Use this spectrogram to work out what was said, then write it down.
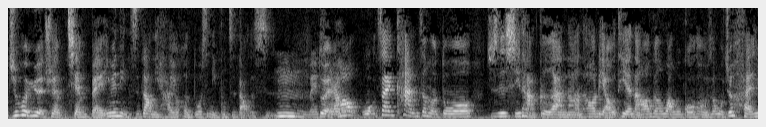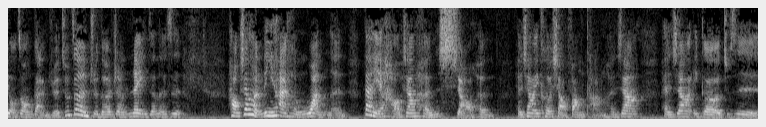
就会越谦谦卑，因为你知道你还有很多是你不知道的事。嗯，没错。对，然后我在看这么多就是西塔个案啊，然后聊天，然后跟万物沟通的时候，我就很有这种感觉，就真的觉得人类真的是好像很厉害、很万能，但也好像很小、很。很像一颗小方糖，很像很像一个就是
